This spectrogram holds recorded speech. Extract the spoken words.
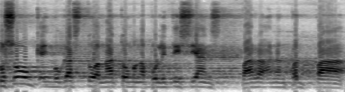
Kusog kay mugasto ang atong mga politicians para anang pagpa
